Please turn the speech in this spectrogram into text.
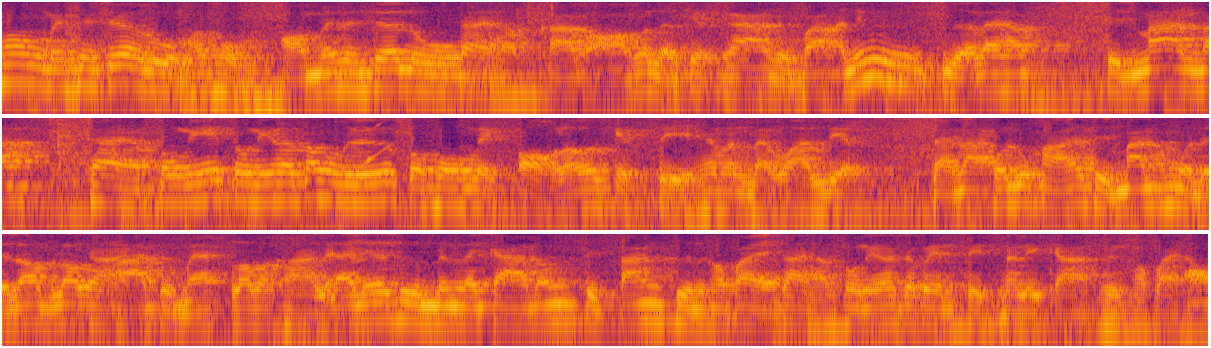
ห้อง messenger room ครับผม อ๋อ messenger room ใช่ครับ ครับอ๋อก็เหลือเก็บงานอยู่ป่ะอันนี้มันเหลืออะไรครับ ติดม่านปะใช่ครับตรงนี้ตรงนี้เราต้องรื้อกระโปรงเหล็กออกแล้วก็เก็บสีให้มันแบบว่าเรียบ แต่อนาคตลูกค้าจะติดม่านทั้งหมดเลยรอบรอบอาคารถูกไหมรอบอาคารเลยและอันนี้ก็คือเป็นรายการต้องติดตั้งคืนเข้าไปใช่ครับ ตรงนี้ก็จะเป็นติดนาฬิกาคืนเข้าไปครัอ๋บ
